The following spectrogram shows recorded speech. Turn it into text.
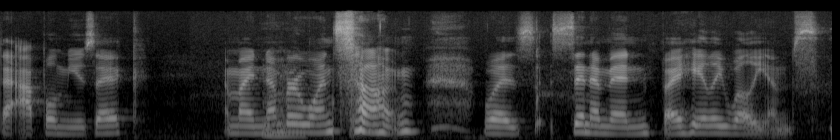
the Apple Music. And my number one song was Cinnamon by Hayley Williams.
